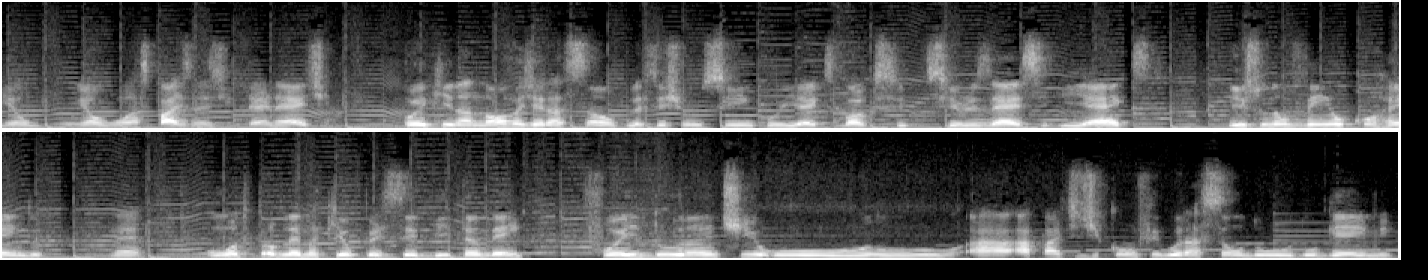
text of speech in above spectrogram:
em, em algumas páginas de internet, foi que na nova geração, PlayStation 5 e Xbox Series S e X, isso não vem ocorrendo, né? Um outro problema que eu percebi também foi durante o, a, a parte de configuração do, do game.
